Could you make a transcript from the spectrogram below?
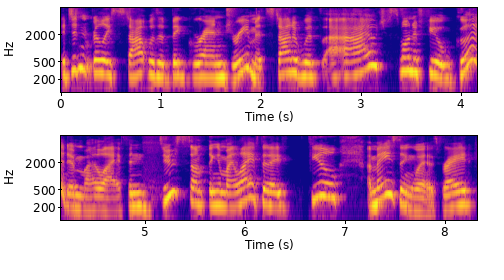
It didn't really start with a big grand dream. It started with, I just want to feel good in my life and do something in my life that I feel amazing with, right?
